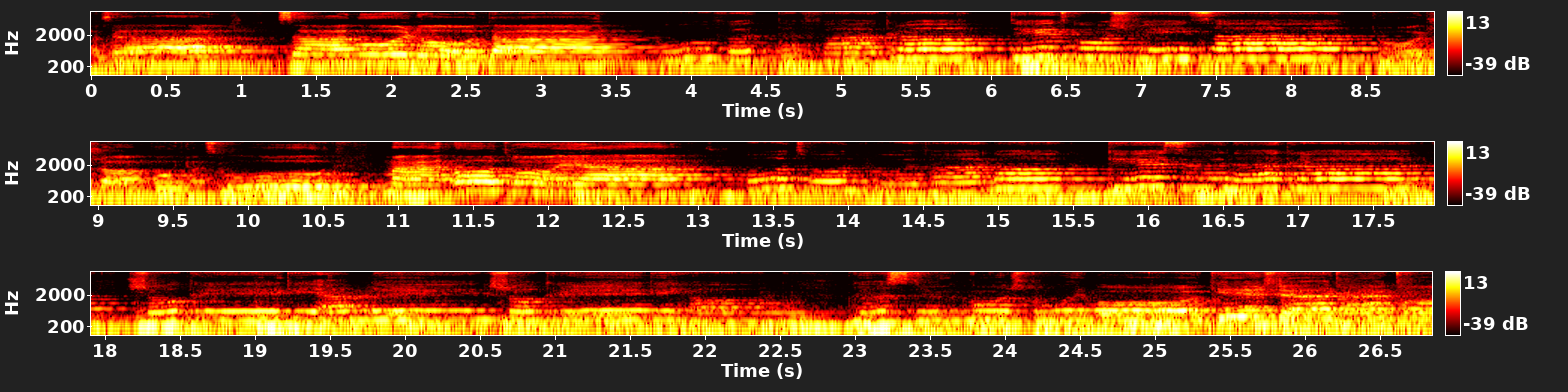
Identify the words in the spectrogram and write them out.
havazás, száguldó táj. Hófötte fákra, titkos fényszál. Gyorsan fogy az út, már otthon jár. Otthon hol várnak, készülnek rád. Sok régi emlék, sok régi hang. Köztük most újból kisgyermek vagy.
